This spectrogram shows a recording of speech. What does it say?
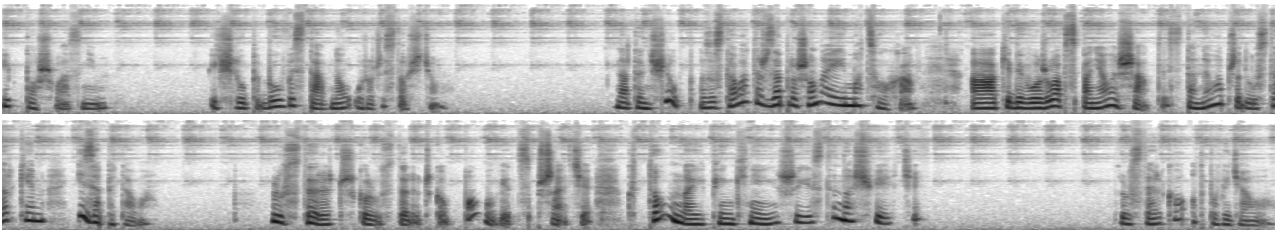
i poszła z nim. Ich ślub był wystawną uroczystością. Na ten ślub została też zaproszona jej macocha, a kiedy włożyła wspaniałe szaty, stanęła przed lusterkiem i zapytała. Lustereczko, lustereczko, powiedz przecie, kto najpiękniejszy jest na świecie? Lusterko odpowiedziało.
